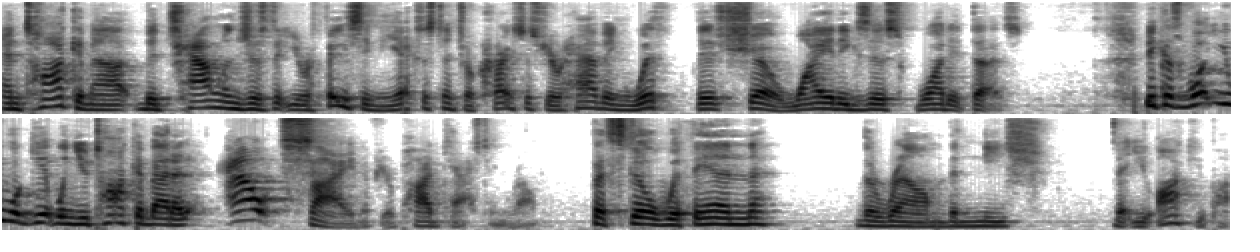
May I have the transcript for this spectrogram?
and talk about the challenges that you're facing, the existential crisis you're having with this show, why it exists, what it does. Because what you will get when you talk about it outside of your podcasting realm, but still within the realm, the niche that you occupy,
